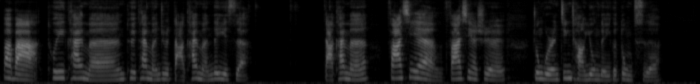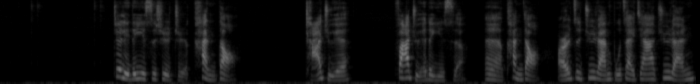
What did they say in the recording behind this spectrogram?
爸爸推开门，推开门就是打开门的意思。打开门，发现，发现是中国人经常用的一个动词。这里的意思是指看到、察觉、发觉的意思。嗯，看到儿子居然不在家，居然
